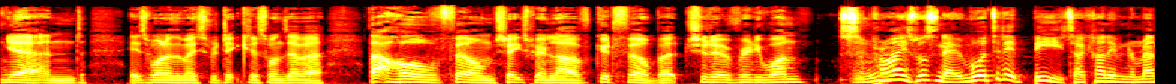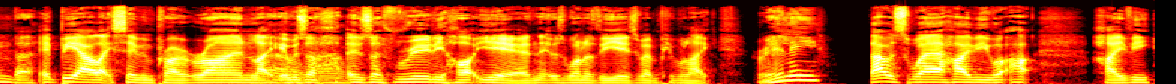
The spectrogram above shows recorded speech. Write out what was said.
Yeah, and it's one of the most ridiculous ones ever. That whole film, Shakespeare in Love, good film, but should it have really won? Surprise, wasn't it? What did it beat? I can't even remember. It beat out like Saving Private Ryan. Like it Oh, was wow. a it was a really hot year, and it was one of the years when people were like really. That was where Harvey Harvey.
